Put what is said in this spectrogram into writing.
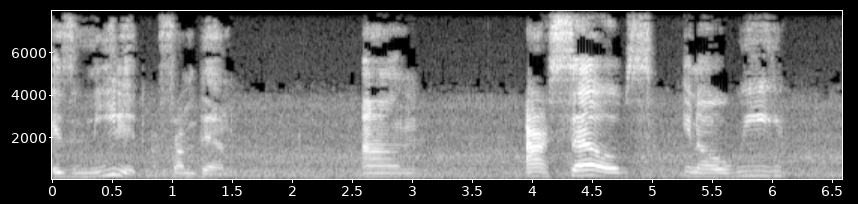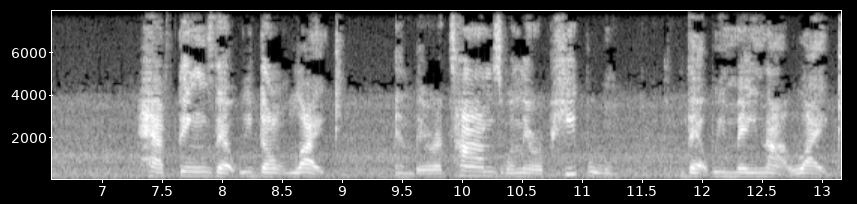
is needed from them. Um, ourselves, you know, we have things that we don't like, and there are times when there are people that we may not like.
